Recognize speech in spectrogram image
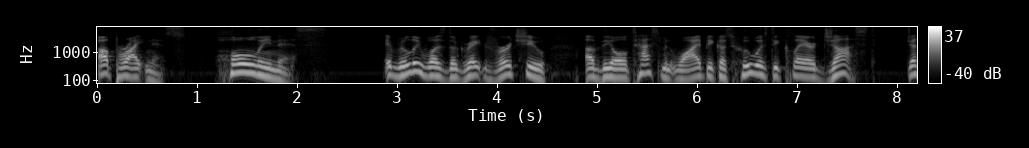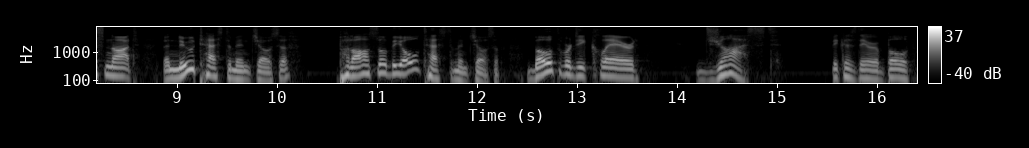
uprightness, holiness. It really was the great virtue of the Old Testament. Why? Because who was declared just? Just not the New Testament Joseph, but also the Old Testament Joseph. Both were declared just because they were both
